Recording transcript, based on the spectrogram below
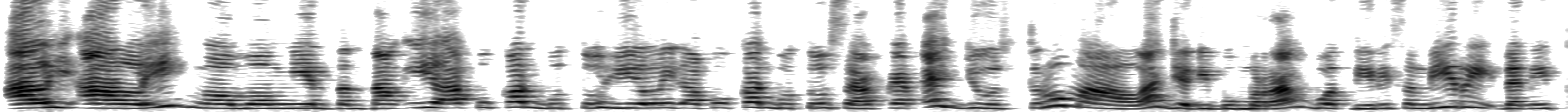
alih-alih ngomongin tentang iya aku kan butuh healing, aku kan butuh self care, eh justru malah jadi bumerang buat diri sendiri dan itu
